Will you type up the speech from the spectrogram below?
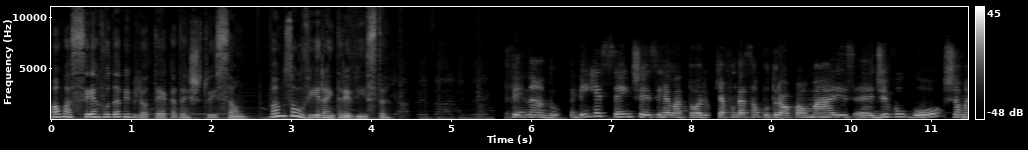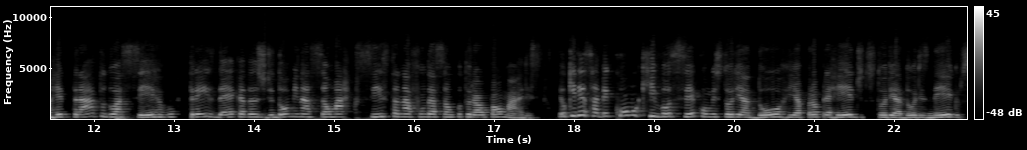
ao acervo da biblioteca da instituição. Vamos ouvir a entrevista. Fernando, é bem recente esse relatório que a Fundação Cultural Palmares é, divulgou, chama Retrato do Acervo: Três Décadas de Dominação Marxista na Fundação Cultural Palmares. Eu queria saber como que você, como historiador e a própria rede de historiadores negros,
